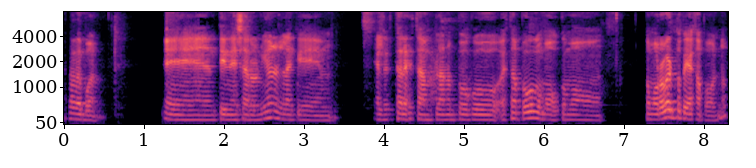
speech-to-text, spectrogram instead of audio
Entonces, bueno, eh, tiene esa reunión en la que el rectal está en plan un poco, está un poco como, como, como Roberto Pilla Japón, ¿no?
